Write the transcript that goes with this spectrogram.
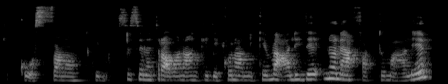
che costano, quindi se se ne trovano anche di economiche valide non è affatto male.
